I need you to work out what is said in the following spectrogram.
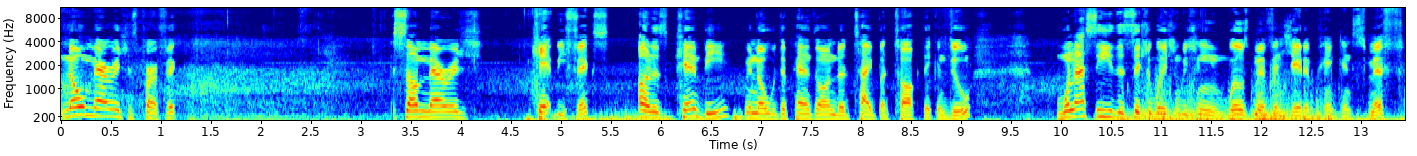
no marriage is perfect. Some marriage can't be fixed Oh, others can be. You know, it depends on the type of talk they can do. When I see the situation between Will Smith and Jada Pinkett Smith,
